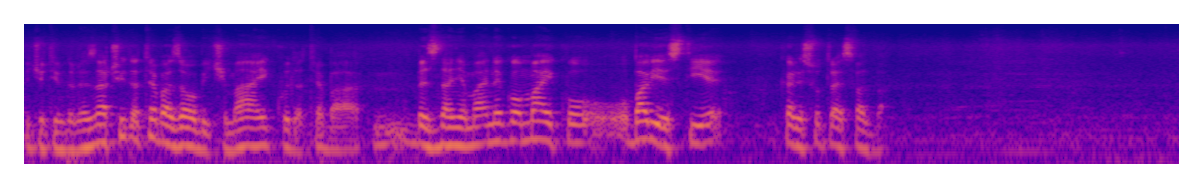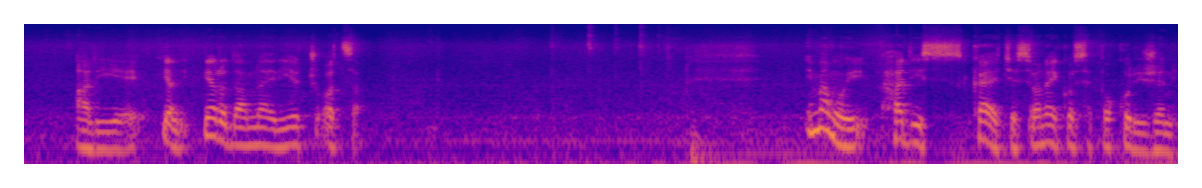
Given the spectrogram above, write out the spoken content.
Međutim, to ne znači da treba zaobići majku, da treba bez znanja majku, nego majku obavijesti je kaže sutra je svadba. Ali je, jeli, mjerodavna je riječ oca. Imamo i hadis, kaja će se onaj ko se pokori ženi.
